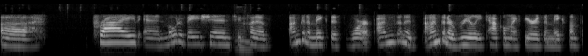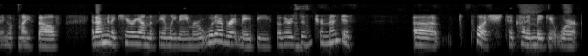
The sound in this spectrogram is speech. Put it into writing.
uh, pride and motivation to mm. kind of I'm going to make this work. I'm going to I'm going to really tackle my fears and make something of myself, and I'm going to carry on the family name or whatever it may be. So there's mm-hmm. this tremendous uh, push to kind of make it work.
